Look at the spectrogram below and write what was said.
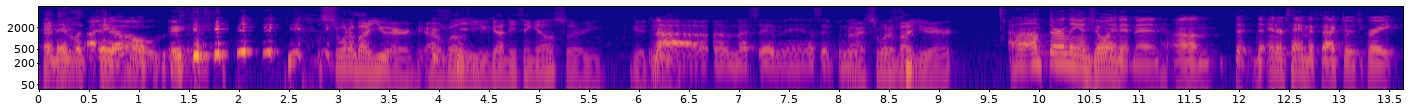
and they look terrible. So what about you, Eric? Or well, you got anything else, or are you good? nah, um, that's it, man. That's it for me. All right. So what about you, Eric? I'm thoroughly enjoying it, man. Um, the the entertainment factor is great.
